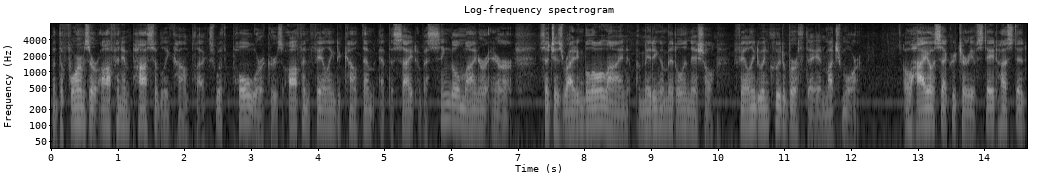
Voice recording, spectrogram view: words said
but the forms are often impossibly complex, with poll workers often failing to count them at the sight of a single minor error, such as writing below a line, omitting a middle initial, failing to include a birthday, and much more. Ohio Secretary of State Husted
